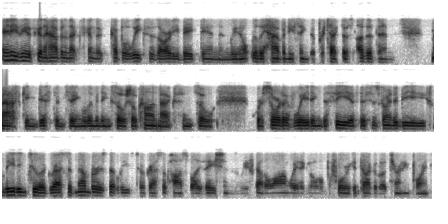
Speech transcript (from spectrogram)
anything that's going to happen in the next kind of couple of weeks is already baked in, and we don't really have anything to protect us other than masking, distancing, limiting social contacts. And so we're sort of waiting to see if this is going to be leading to aggressive numbers that leads to aggressive hospitalizations. We've got a long way to go before we can talk about turning points.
